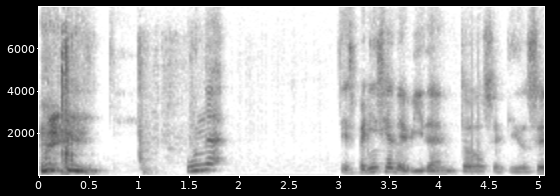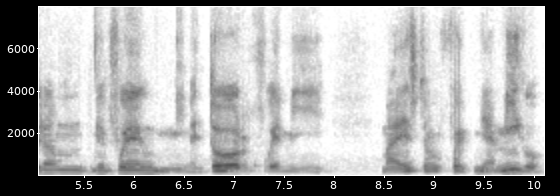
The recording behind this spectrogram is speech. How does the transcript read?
Una experiencia de vida en todos sentidos. Era fue mi mentor, fue mi maestro, fue mi amigo,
